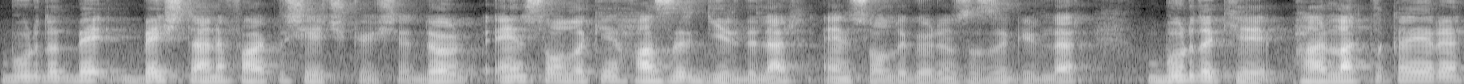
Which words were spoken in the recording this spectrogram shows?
Burada 5 tane farklı şey çıkıyor işte. 4 en soldaki hazır girdiler. En solda gördüğünüz hazır girdiler. Buradaki parlaklık ayarı,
